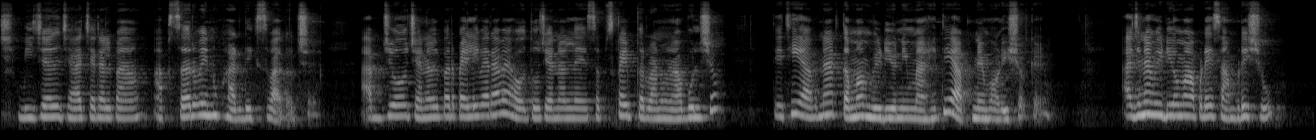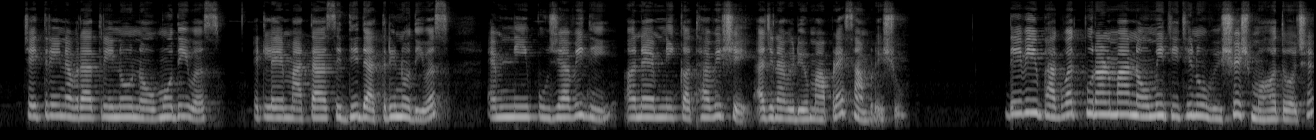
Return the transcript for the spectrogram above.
બીજલ ઝા ચેનલમાં આપ સર્વેનું હાર્દિક સ્વાગત છે. આપ જો ચેનલ પર પહેલી વાર આવ્યા હો તો ચેનલને સબસ્ક્રાઈબ કરવાનું ના ભૂલશો, તેથી આવનાર તમામ વિડીયોની માહિતી આપને મળી શકે. આજના વિડીયોમાં આપણે સાંભળીશું, ચૈત્રી નવરાત્રિનો નવમો દિવસ એટલે માતા સિદ્ધિદાત્રીનો દિવસ, એમની પૂજા વિધિ અને એમની કથા વિશે આજના વિડીયોમાં આપણે સાંભળીશું. દેવી ભાગવત પુરાણમાં નવમી તિથિનું વિશેષ મહત્ત્વ છે.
